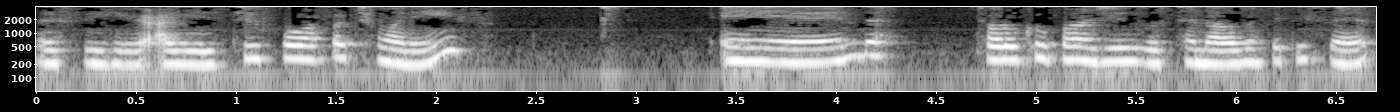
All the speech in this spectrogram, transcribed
let's see here. I used two four for 20s. And total coupons used was $10.50.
